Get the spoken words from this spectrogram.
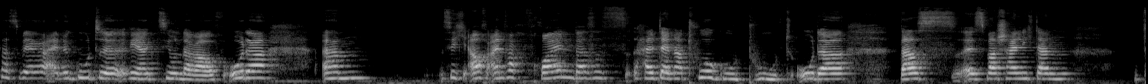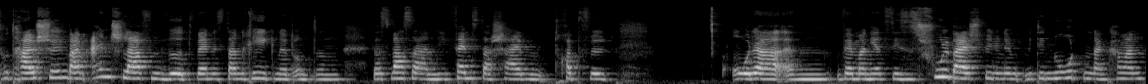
das wäre eine gute Reaktion darauf. Oder ähm, sich auch einfach freuen, dass es halt der Natur gut tut oder dass es wahrscheinlich dann total schön beim Einschlafen wird, wenn es dann regnet und dann das Wasser an die Fensterscheiben tröpfelt. Oder ähm, wenn man jetzt dieses Schulbeispiel nimmt mit den Noten, dann kann man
